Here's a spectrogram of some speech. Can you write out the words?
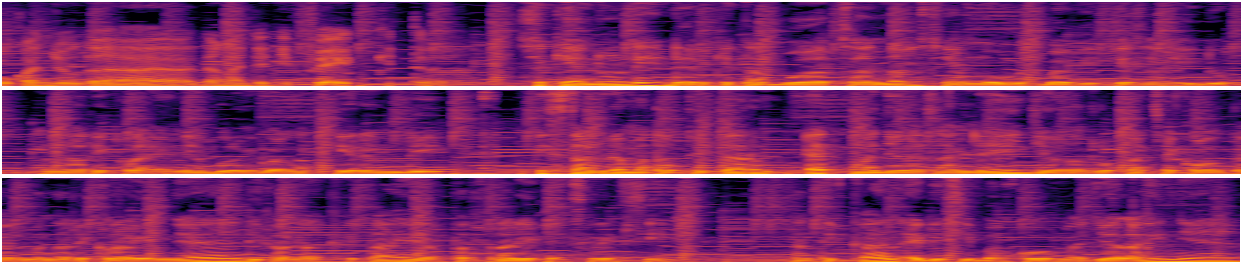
bukan juga dengan jadi fake gitu. Sekian dulu nih dari kita buat Sanders yang mau berbagi kisah hidup menarik lainnya boleh banget kirim di Instagram atau Twitter at majalah Sunday. Jangan lupa cek konten menarik lainnya di kanal kita yang tertera di deskripsi nantikan edisi bangku majalah lainnya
